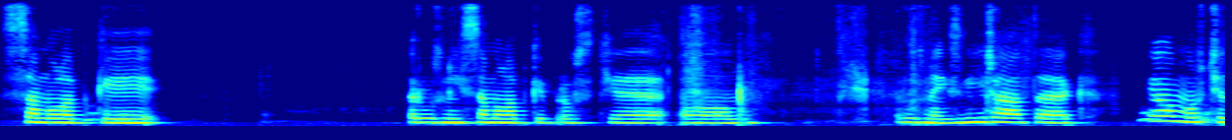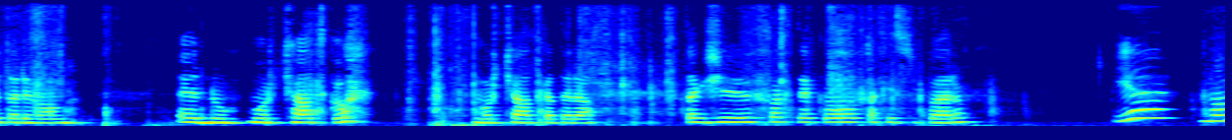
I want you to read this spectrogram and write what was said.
samolepky, různý samolepky prostě um, různých zvířátek. Jo, morče tady mám jednu morčátko, morčátka teda. Takže fakt jako taky super. Je, yeah, mám,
